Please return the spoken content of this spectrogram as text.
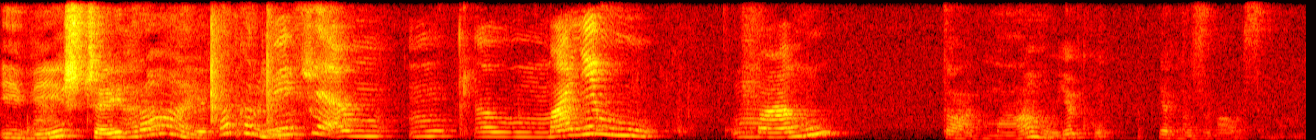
І він ще й грає, так, Карлін? Він ще має маму. Так, маму, яку? Як називалася мама?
